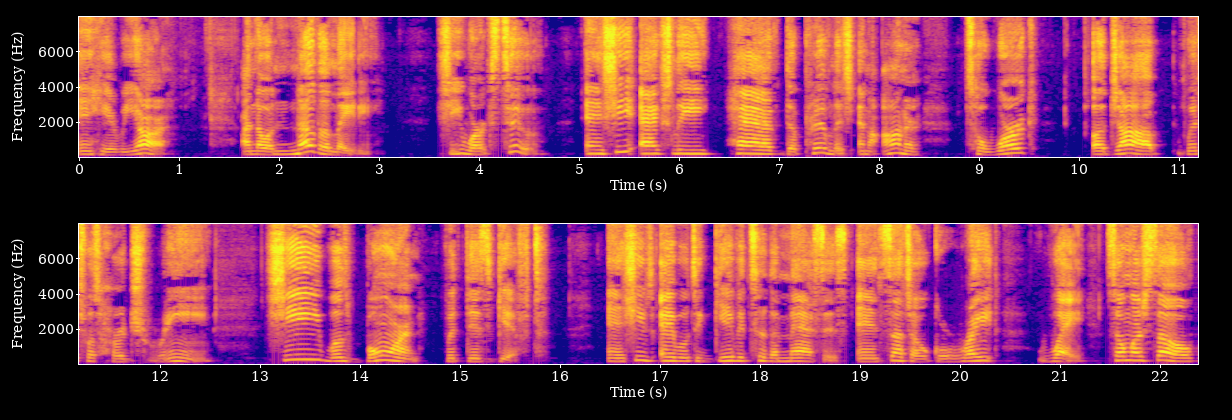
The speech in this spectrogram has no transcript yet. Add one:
And here we are. I know another lady. She works too. And she actually had the privilege and the honor to work a job which was her dream. She was born with this gift and she was able to give it to the masses in such a great way. So much so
